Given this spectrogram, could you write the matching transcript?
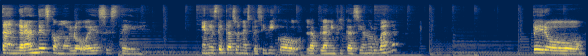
tan grandes como lo es este, en este caso en específico, la planificación urbana. Pero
